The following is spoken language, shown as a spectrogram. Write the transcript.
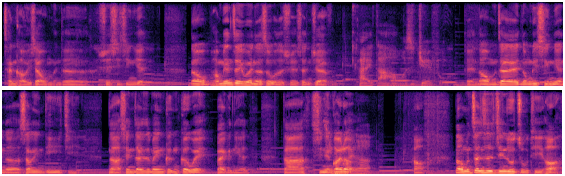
参考一下我们的学习经验。那我旁边这一位呢是我的学生 Jeff，嗨，大家好，我是 Jeff。对，那我们在农历新年呢上映第一集，那先在这边跟各位拜个年，大家新年快乐。快乐！好，那我们正式进入主题哈。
